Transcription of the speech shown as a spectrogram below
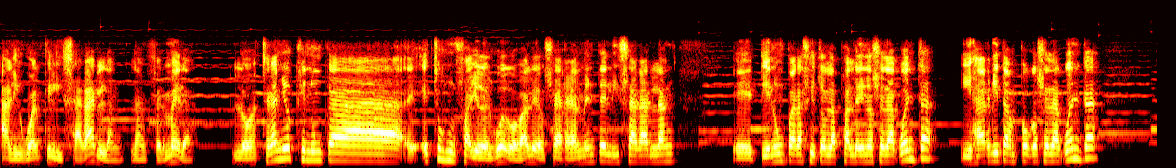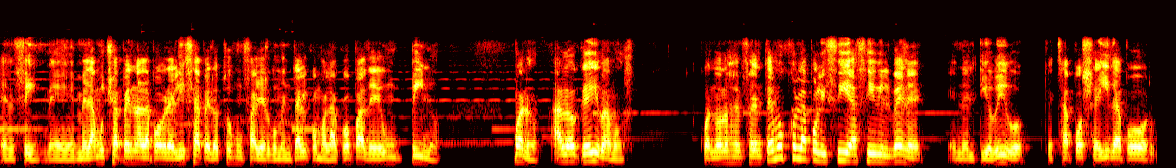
Al igual que Lisa Garland, la enfermera. Lo extraño es que nunca... Esto es un fallo del juego, ¿vale? O sea, realmente Lisa Garland eh, tiene un parásito en la espalda y no se da cuenta, y Harry tampoco se da cuenta. En fin, me da mucha pena la pobre Elisa, pero esto es un fallo argumental como la copa de un pino. Bueno, a lo que íbamos. Cuando nos enfrentemos con la policía civil Bennett en el tío vivo, que está poseída por,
